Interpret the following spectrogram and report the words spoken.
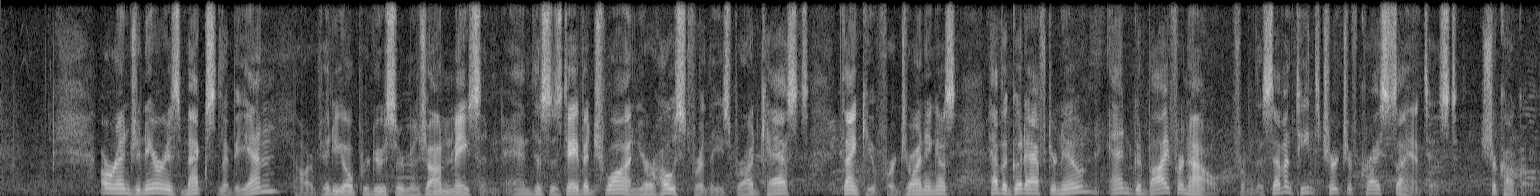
Our engineer is Max Libien, our video producer Majan Mason, and this is David Schwan, your host for these broadcasts. Thank you for joining us. Have a good afternoon, and goodbye for now from the 17th Church of Christ Scientist, Chicago.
